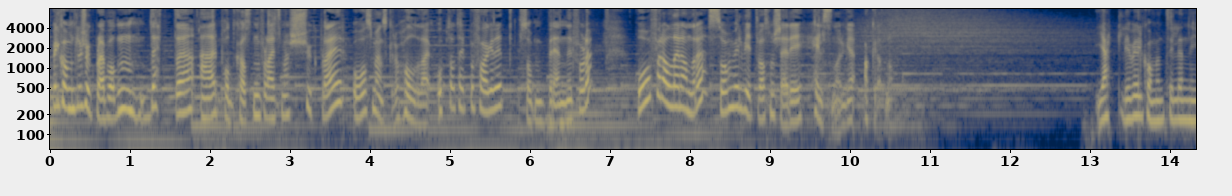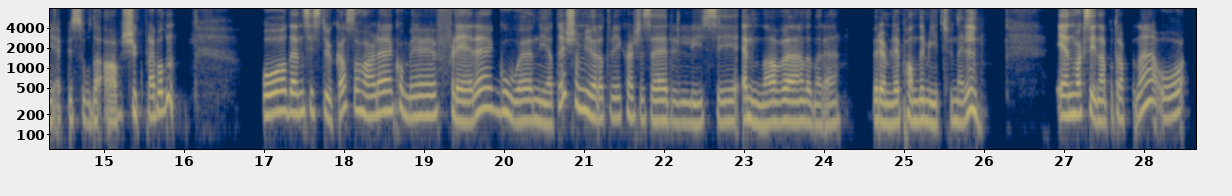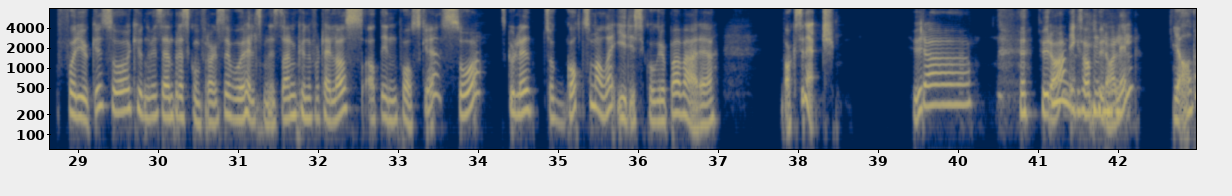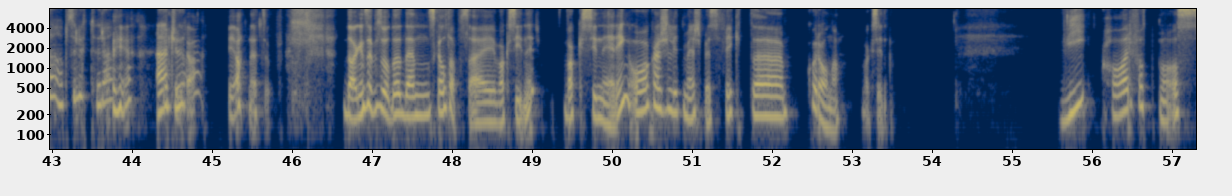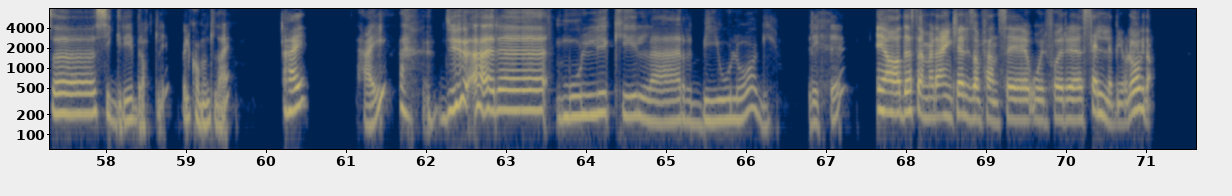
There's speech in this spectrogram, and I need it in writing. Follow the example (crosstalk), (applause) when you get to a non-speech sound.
Velkommen til Sjukepleierpodden. Dette er podkasten for deg som er sjukepleier, og som ønsker å holde deg oppdatert på faget ditt, som brenner for det, og for alle dere andre som vil vite hva som skjer i Helse-Norge akkurat nå. Hjertelig velkommen til en ny episode av Sjukepleierpodden. Og den siste uka så har det kommet flere gode nyheter som gjør at vi kanskje ser lys i enden av eh, den derre berømmelige pandemitunnelen. En vaksine er på trappene, og forrige uke så kunne vi se en pressekonferanse hvor helseministeren kunne fortelle oss at innen påske så skulle så godt som alle i risikogruppa være vaksinert. Hurra! (laughs) Hurra, ikke sant? Hurra, Lill? (laughs) Ja da, absolutt. Hurra. Ja. Tror Hurra. Ja, nettopp. Dagens episode den skal ta på seg vaksiner, vaksinering og kanskje litt mer spesifikt eh, koronavaksine. Vi har fått med oss eh, Sigrid Bratli. Velkommen til deg. Hei. Hei. (laughs) Du er eh, molekylærbiolog, riktig? Ja, det stemmer. Det er egentlig et sånn fancy ord for eh, cellebiolog, da.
